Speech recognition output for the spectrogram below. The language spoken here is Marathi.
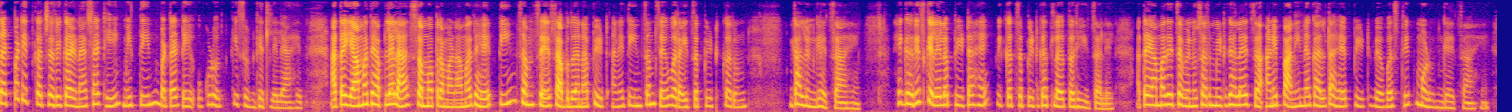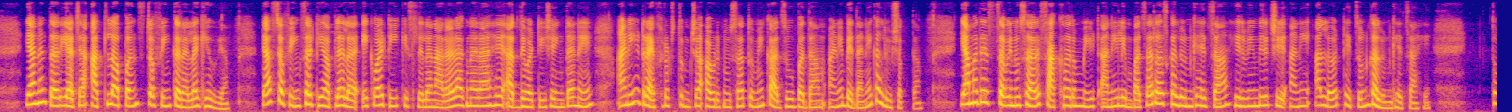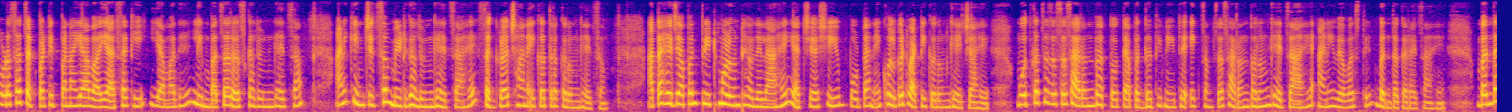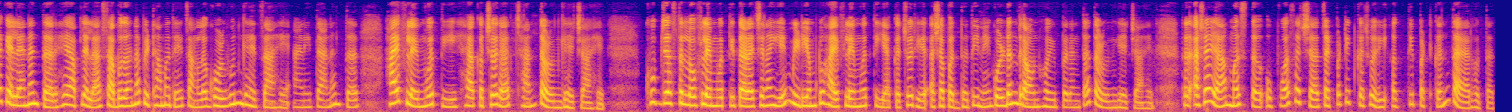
चटपटीत कचोरी करण्यासाठी मी तीन बटाटे उकडून किसून घेतलेले आहेत. आता यामध्ये आपल्याला समप्रमाणामध्ये तीन चमचे साबुदाणा पीठ आणि तीन चमचे वराईचं पीठ करून घालून घ्यायचं आहे. हे घरीच केलेलं पीठ आहे. विकतचं पीठ घातलं तरीही चालेल. आता यामध्ये चवीनुसार मीठ घालायचं आणि पाणी न घालता हे पीठ व्यवस्थित मळून घ्यायचं आहे. यानंतर याच्या आतलं आपण स्टफिंग करायला घेऊया. त्या स्टफिंगसाठी आपल्याला एक वाटी किसलेला नारळ लागणार आहे अर्धी वाटी शेंगदाणे आणि ड्रायफ्रूट्स तुमच्या आवडीनुसार तुम्ही काजू बदाम आणि बेदाणे घालू शकता. यामध्ये चवीनुसार साखर मीठ आणि लिंबाचा रस घालून घ्यायचा हिरवी मिरची आणि आलं ठेचून घालून घ्यायचं आहे. थोडासा चटपटीतपणा यावा यासाठी यामध्ये लिंबाचा रस घालून घ्यायचा आणि किंचितचं मीठ घालून घ्यायचं आहे सगळं छान एकत्र करून घ्यायचं. आता हे जे आपण पीठ मळून ठेवलेलं आहे याची अशी बोटाने खोलगट वाटी करून घ्यायची आहे. मोदकाचं जसं सारण भरतो त्या पद्धतीने इथे एक चमचा सारण भरून घ्यायचा आहे आणि व्यवस्थित बंद करायचं आहे. बंद केल्यानंतर हे आपल्याला साबुदाणा पिठामध्ये चांगलं घोळवून घ्यायचं आहे आणि त्यानंतर हाय फ्लेमवरती ह्या कचोऱ्या छान तळून घ्यायच्या आहेत. खूप जास्त लो फ्लेमवरती तळायचे नाही आहे मीडियम टू हाय फ्लेमवरती या कचोरी अशा पद्धतीने गोल्डन ब्राऊन होईपर्यंत तळून घ्यायच्या आहेत. तर अशा या मस्त उपवासाच्या चटपटीत कचोरी अगदी पटकन तयार होतात.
